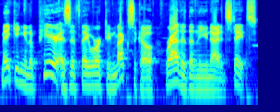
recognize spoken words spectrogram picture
making it appear as if they worked in Mexico rather than the United States.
